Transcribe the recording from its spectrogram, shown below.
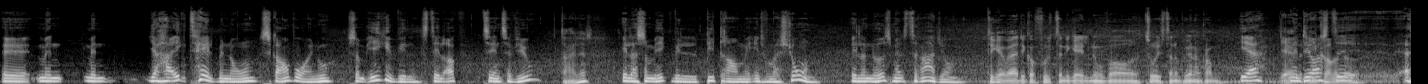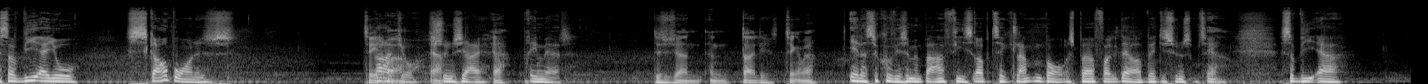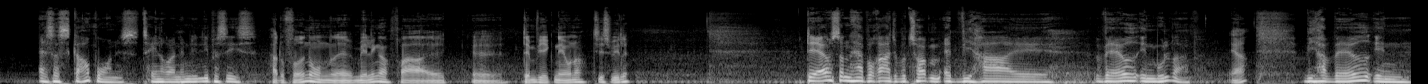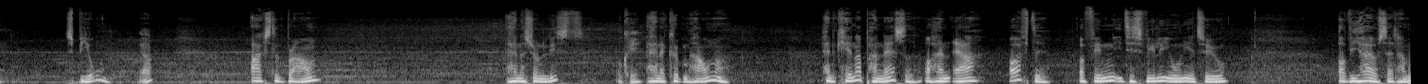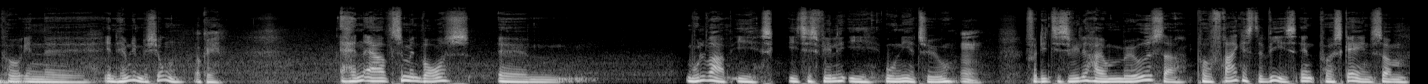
Øh, men, men jeg har ikke talt med nogen skavbord endnu, som ikke vil stille op til interview, Dejligt. eller som ikke vil bidrage med information, eller noget som helst til radioen. Det kan være, at det går fuldstændig galt nu, hvor turisterne begynder at komme. Ja, Ja, men det er de også det, altså vi er jo skavbordernes Talerør. radio, Ja. synes jeg, Ja. primært. Det synes jeg er en, en dejlig ting at være. Ellers så kunne vi simpelthen bare fise op til Klampenborg og spørge folk deroppe, hvad de synes om ting. Ja. Så vi er altså skavbordernes talerør, nemlig lige præcis. Har du fået nogle øh, meldinger fra øh, øh, dem, vi ikke nævner, Tisvilde? Det er jo sådan her på Radio på Toppen, at vi har øh, vævet en muldvarp. Ja. Vi har vævet en spion. Ja. Axel Brown. Han er journalist. Okay. Han er københavner. Han kender Parnasset, og han er ofte at finde i Tisvilde i uge 29. Og vi har jo sat ham på en, øh, en hemmelig mission. Okay. Han er simpelthen vores øh, muldvarp i, i Tisvilde i uge 29. Mm. Fordi Tisvilde har jo mødet sig på frækkeste vis ind på Skagen som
